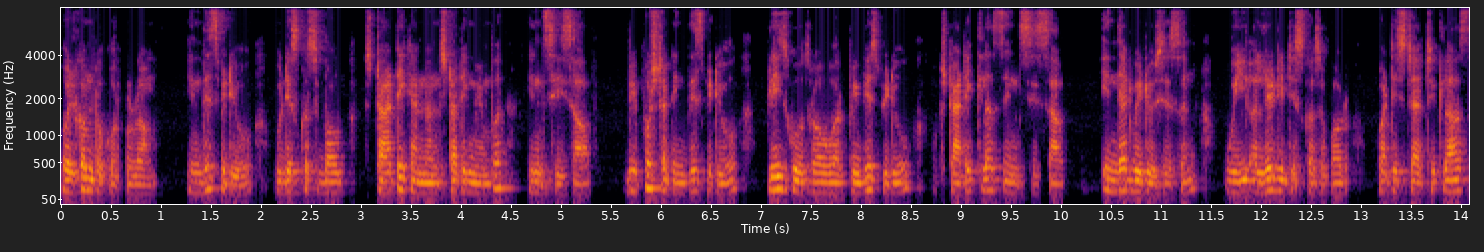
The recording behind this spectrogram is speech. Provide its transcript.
Welcome to core program. In this video, we discuss about static and non-static member in C Sharp. Before starting this video, please go through our previous video of static class in C Sharp. In that video session, we already discussed about what is static class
